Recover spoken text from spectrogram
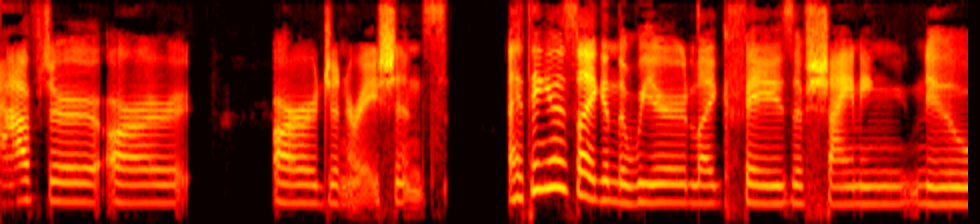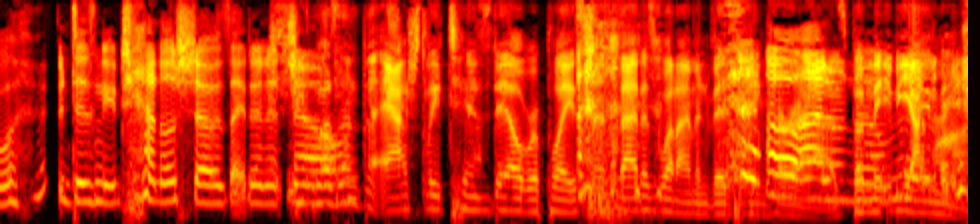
after our our generations. I think it was like in the weird like phase of shining new Disney Channel shows. I didn't She know. She wasn't the Ashley Tisdale replacement. that is what I'm envisioning oh, her Oh, as, but know. maybe, I'm wrong.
